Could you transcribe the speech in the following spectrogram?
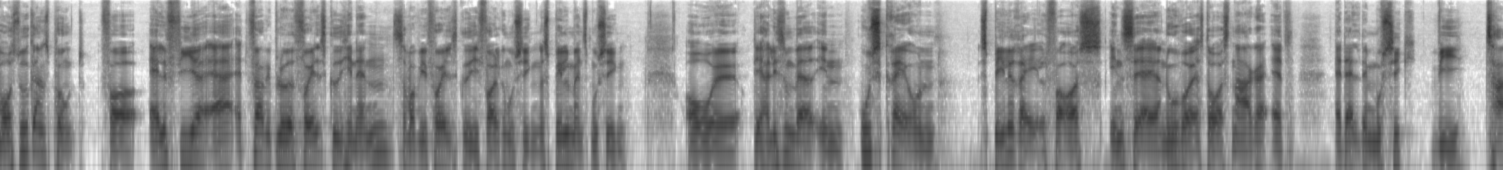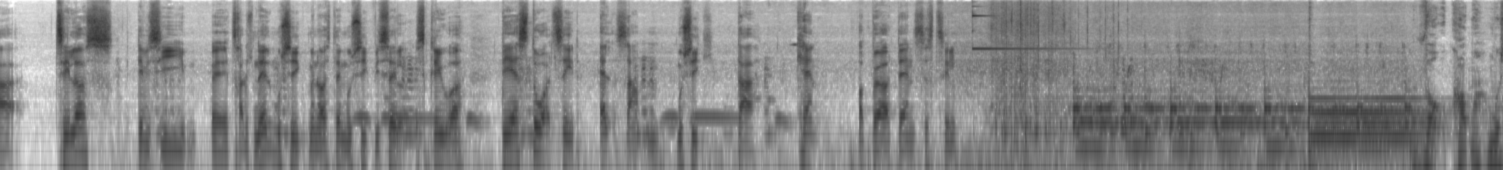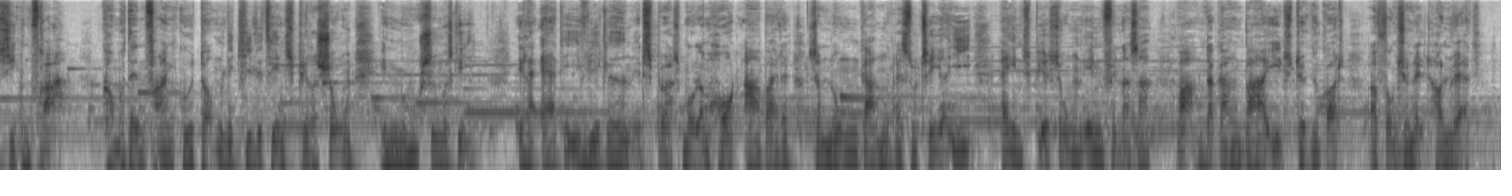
vores udgangspunkt for alle fire er, at før vi blev forelsket i hinanden, så var vi forelsket i folkemusikken og spillemandsmusikken. Og øh, det har ligesom været en uskreven spilleregel for os, indser jeg nu, hvor jeg står og snakker, at, at al den musik, vi tager til os, det vil sige øh, traditionel musik, men også den musik, vi selv skriver, det er stort set alt sammen musik, der kan og bør danses til. Kommer musikken fra? Kommer den fra en guddommelig kilde til inspiration, en muse måske? Eller er det i virkeligheden et spørgsmål om hårdt arbejde, som nogle gange resulterer i, at inspirationen indfinder sig, og andre gange bare i et stykke godt og funktionelt håndværk?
